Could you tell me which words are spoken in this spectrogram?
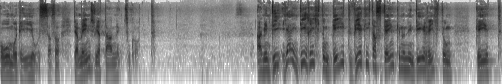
Homo Deus, also der Mensch wird dann zu Gott. Aber in die, ja, in die Richtung geht wirklich das Denken und in die Richtung geht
